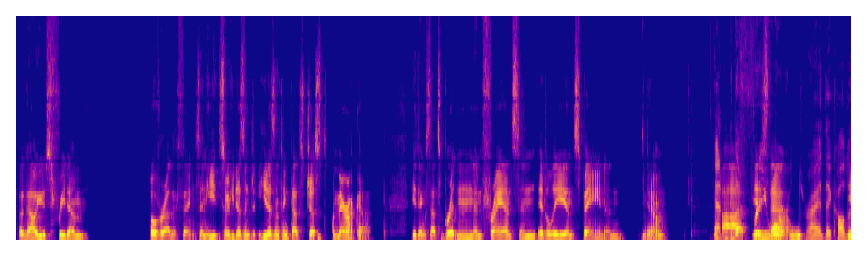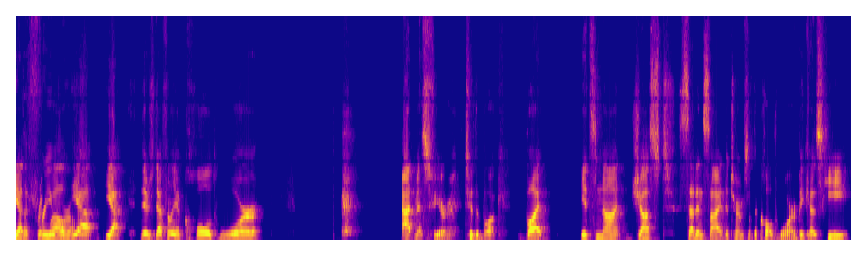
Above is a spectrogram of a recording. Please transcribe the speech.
but values freedom over other things. And he so he doesn't he doesn't think that's just America. He thinks that's Britain and France and Italy and Spain and you know yeah, the uh, free uh, world, that, right? They called it yeah, the, the free, well, world. Yeah, yeah. There's definitely a Cold War atmosphere to the book, but it's not just set inside the terms of the Cold War because he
